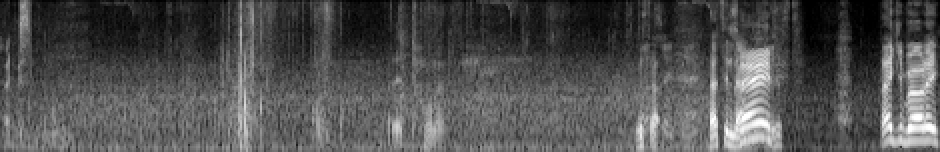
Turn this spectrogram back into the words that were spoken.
Thanks. I didn't tone it. What's that? That's in Safe. at. Thank you, Brodie.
